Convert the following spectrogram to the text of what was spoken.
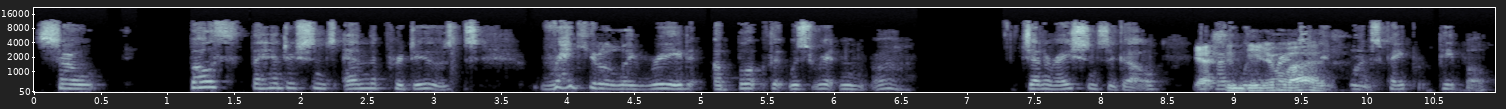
So both the Hendersons and the Perdues regularly read a book that was written oh, generations ago. Yes, indeed it was. Influence paper, people.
